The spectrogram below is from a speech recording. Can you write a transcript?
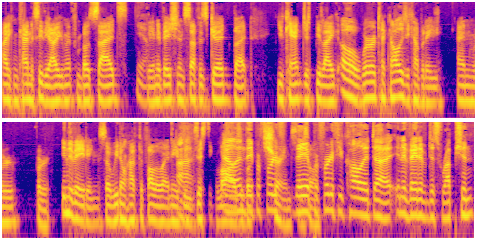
I can kind of see the argument from both sides. Yeah. The innovation and stuff is good, but you can't just be like, "Oh, we're a technology company and we're we're innovating, so we don't have to follow any of the Uh, existing laws." Allan, they prefer insurance they so on." preferred if you call it uh, innovative disruption.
